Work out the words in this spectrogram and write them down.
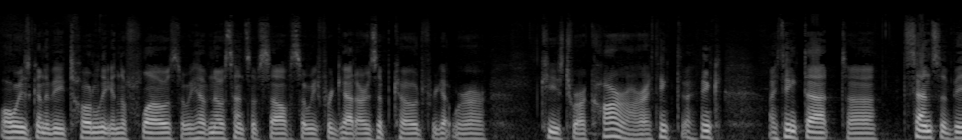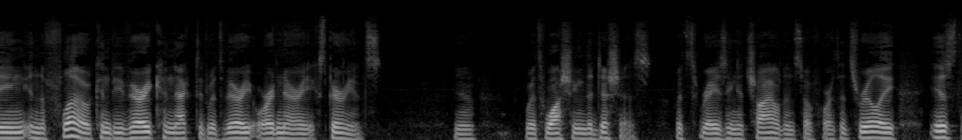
always going to be totally in the flow, so we have no sense of self, so we forget our zip code, forget where our keys to our car are. I think I think I think that uh, sense of being in the flow can be very connected with very ordinary experience. You know, with washing the dishes, with raising a child, and so forth. It's really is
